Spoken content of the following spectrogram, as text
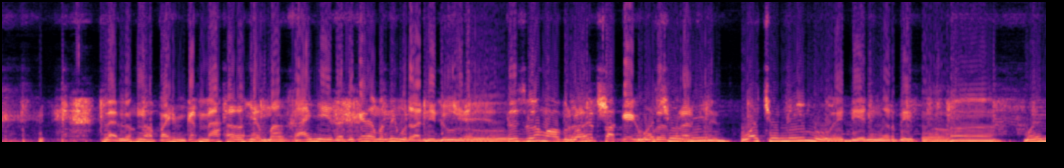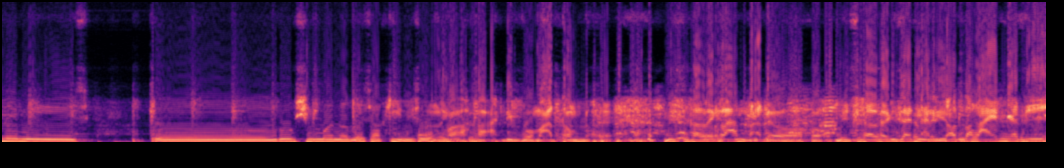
Lalu ngapain kenal? ya makanya, tapi kan yang penting berani dulu. Iya, Terus lo ngobrolnya What's- pakai what's Google your name? Translate? What's your name? Weh, dia ngerti tuh. Eh. My name is uh, Hiroshima Nagasaki misalnya gitu. Wah, di bom atom Misalnya gitu. dong. Misalnya Bisa gitu. cari contoh lain gak sih?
